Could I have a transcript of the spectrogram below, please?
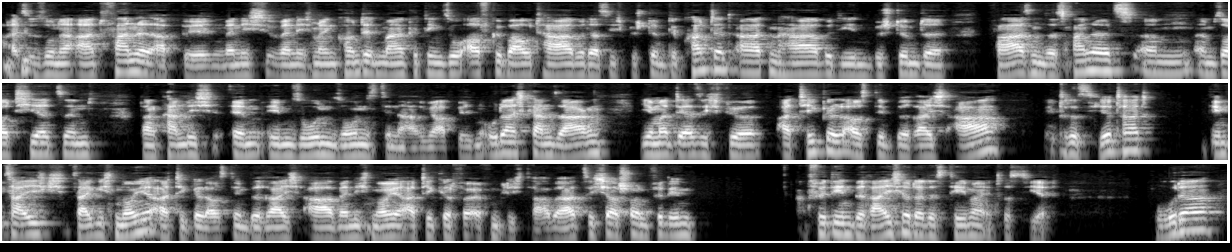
Also so eine Art Funnel abbilden. Wenn ich, wenn ich mein Content Marketing so aufgebaut habe, dass ich bestimmte Content-Arten habe, die in bestimmte Phasen des Funnels ähm, ähm, sortiert sind, dann kann ich ähm, eben so ein, so ein Szenario abbilden. Oder ich kann sagen, jemand, der sich für Artikel aus dem Bereich A interessiert hat, dem zeige ich, zeige ich neue Artikel aus dem Bereich A, wenn ich neue Artikel veröffentlicht habe. Er hat sich ja schon für den für den Bereich oder das Thema interessiert. Oder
